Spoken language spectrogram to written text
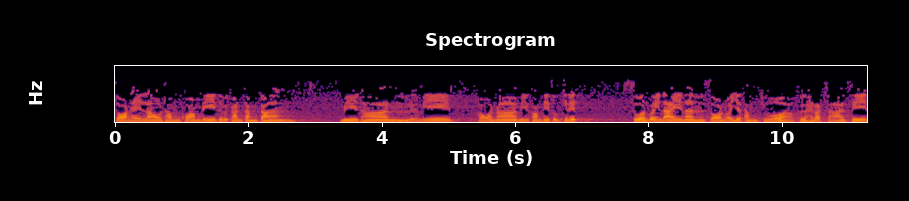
สอนให้เราทำความดีด้วยการต่างๆ มีทานหรือมีภาวนา มีความดีทุกชนิด ส่วนวินัยนั้นสอนว่าอย่าทำชั่ว คือให้รักษาศีล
